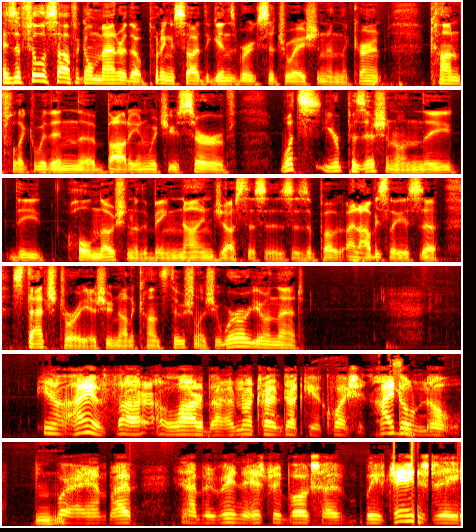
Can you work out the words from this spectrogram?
As a philosophical matter, though, putting aside the Ginsburg situation and the current conflict within the body in which you serve, what's your position on the the whole notion of there being nine justices as opposed, and obviously it's a statutory issue, not a constitutional issue. Where are you on that? You know, I have thought a lot about it. I'm not trying to duck your question. I don't know Mm-hmm. where I am. I've and I've been reading the history books. I've, we've changed the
